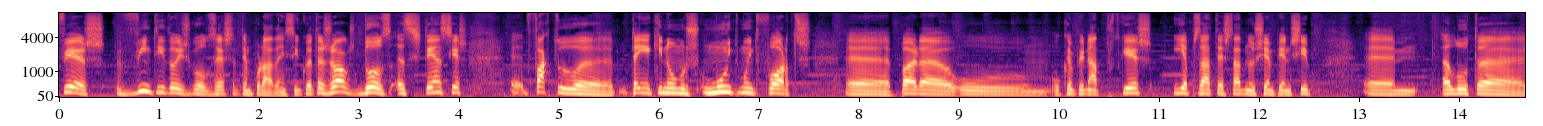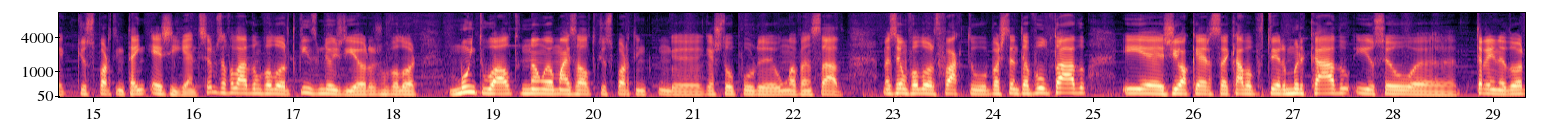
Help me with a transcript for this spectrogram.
fez 22 golos esta temporada em 50 jogos, 12 assistências. Eh, de facto, eh, tem aqui números muito, muito fortes eh, para o, o campeonato português e apesar de ter estado no Championship, a luta que o Sporting tem é gigante. Estamos a falar de um valor de 15 milhões de euros, um valor muito alto, não é o mais alto que o Sporting gastou por um avançado, mas é um valor de facto bastante avultado e a Geokers acaba por ter mercado e o seu uh, treinador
